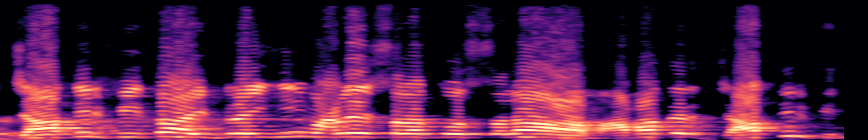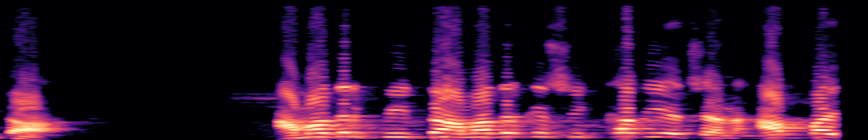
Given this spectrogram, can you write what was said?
জাতির পিতা ইব্রাহিম আলাইসালাম আমাদের জাতির পিতা। আমাদের পিতা আমাদেরকে শিক্ষা দিয়েছেন, আব্বাই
